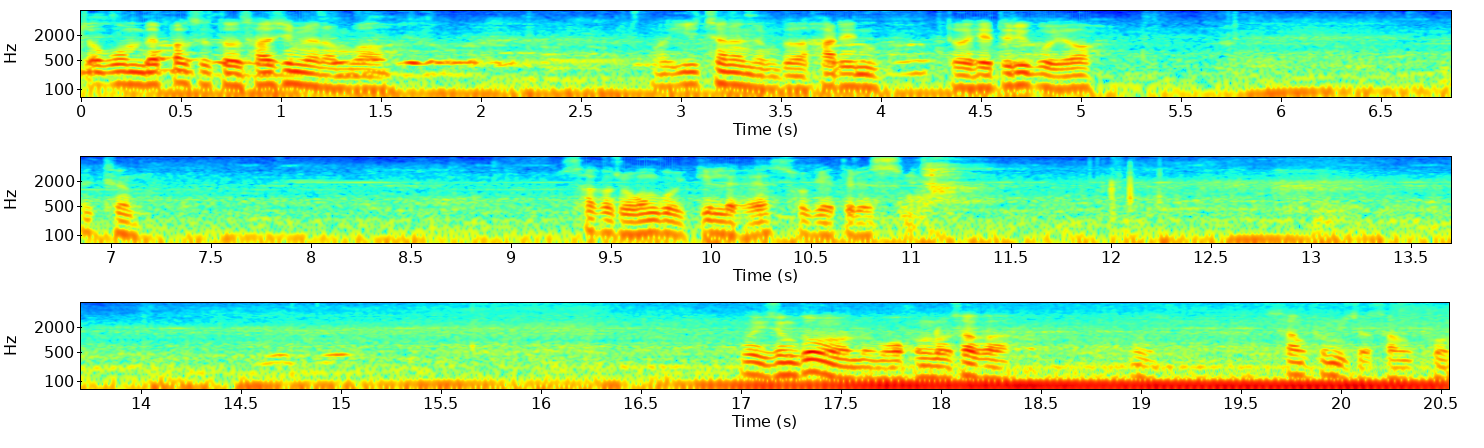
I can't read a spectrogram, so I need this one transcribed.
조금 몇 박스 더 사시면은 뭐, 뭐 2,000원 정도 할인 더 해드리고요. 하여튼 사과 좋은 거 있길래 소개해드렸습니다. 뭐 이 정도면 뭐 홍로사가 뭐 상품이죠 상품.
